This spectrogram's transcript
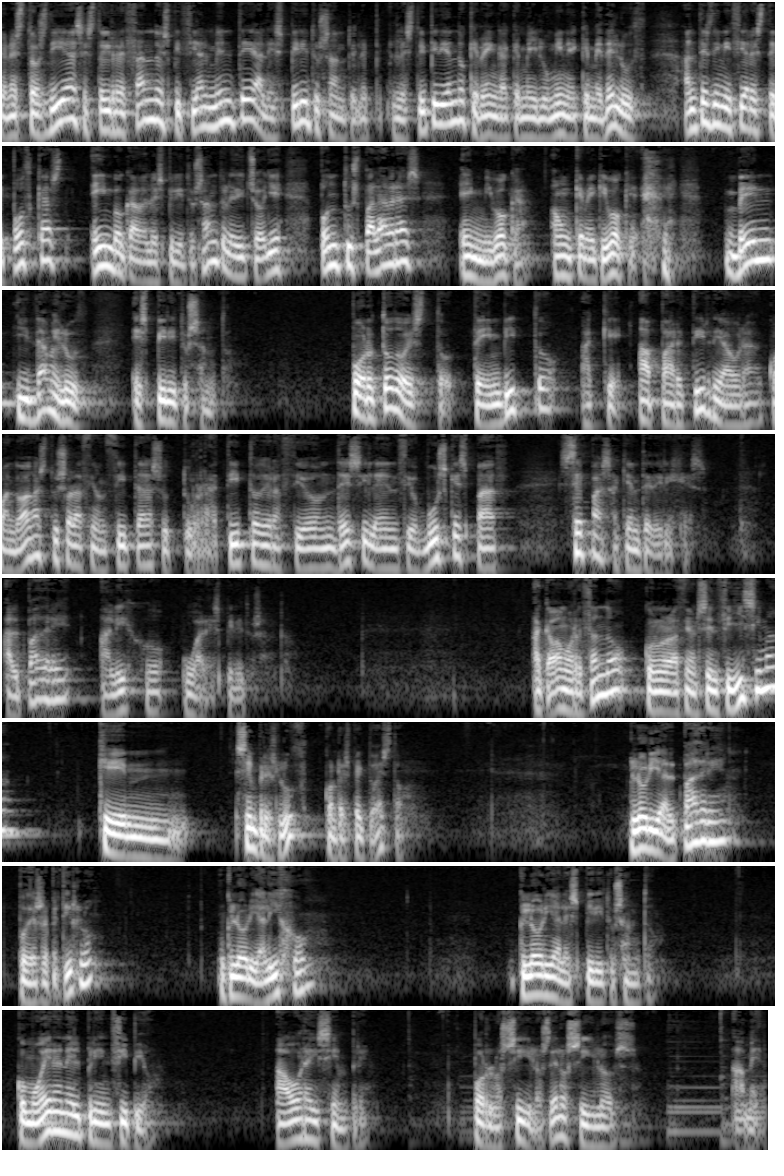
Yo en estos días estoy rezando especialmente al Espíritu Santo y le, estoy pidiendo que venga, que me ilumine, que me dé luz. Antes de iniciar este podcast he invocado al Espíritu Santo y le he dicho, oye, pon tus palabras en mi boca, aunque me equivoque. Ven y dame luz, Espíritu Santo. Por todo esto, te invito a que a partir de ahora, cuando hagas tus oracioncitas o tu ratito de oración, de silencio, busques paz, sepas a quién te diriges, al Padre, al Hijo o al Espíritu Santo. Acabamos rezando con una oración sencillísima que mm, siempre es luz con respecto a esto. Gloria al Padre, ¿puedes repetirlo? Gloria al Hijo, gloria al Espíritu Santo, como era en el principio, ahora y siempre por los siglos de los siglos. Amén.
